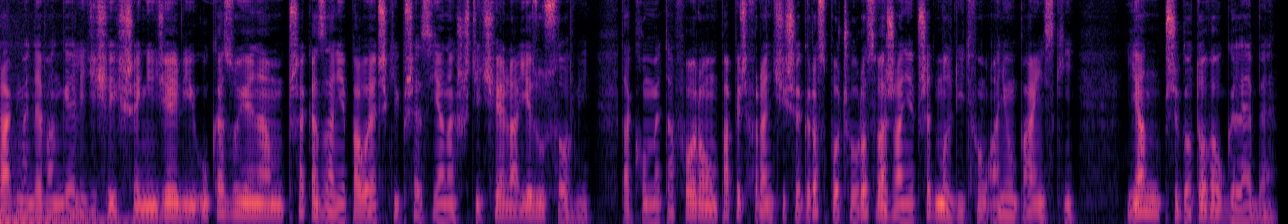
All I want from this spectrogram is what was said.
Fragment Ewangelii dzisiejszej niedzieli ukazuje nam przekazanie pałeczki przez Jana Chrzciciela Jezusowi. Taką metaforą papież Franciszek rozpoczął rozważanie przed modlitwą Anioł Pański. Jan przygotował glebę.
